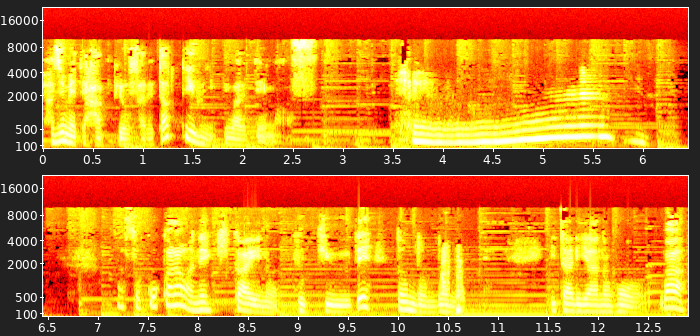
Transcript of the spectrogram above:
初めて発表されたっていうふうに言われています。へえ。まあそこからはね、機械の普及で、どんどんどんどん、イタリアの方は、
